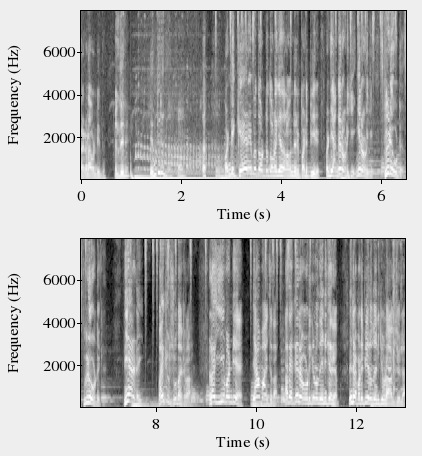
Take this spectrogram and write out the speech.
ഇറങ്ങണ വണ്ടി എന്തിന്? എന്തിനാ വണ്ടി കയറിയപ്പോ തൊട്ട് തുടങ്ങിയതാണ് അവന്റെ ഒരു പഠിപ്പീര്. വണ്ടി അങ്ങനെ ഓടിക്കും ഇങ്ങനെ ഓടിക്കും. സ്പീഡ് കൂട്ട് സ്പീഡ് കൂട്ടിക്ക് നീ ആരടേ? മൈക്കിൾ ഷൂ മേക്കറാ എടാ ഈ വണ്ടിയെ ഞാൻ വാങ്ങിച്ചതാ. അത് എങ്ങനെ ഓടിക്കണമെന്ന് എനിക്കറിയാം. നിന്റെ പഠിപ്പീരൊന്നും എനിക്ക് ഇവിടെ ആവശ്യമില്ല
